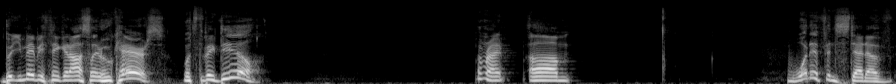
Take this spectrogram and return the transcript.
But you may be thinking, Oscillator, who cares? What's the big deal? All right. Um, what if instead of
